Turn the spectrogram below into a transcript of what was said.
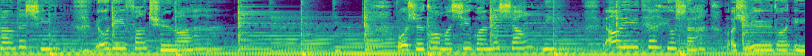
冷的心。有地方取暖，我是多么习惯的想你，要一点友善和许多依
